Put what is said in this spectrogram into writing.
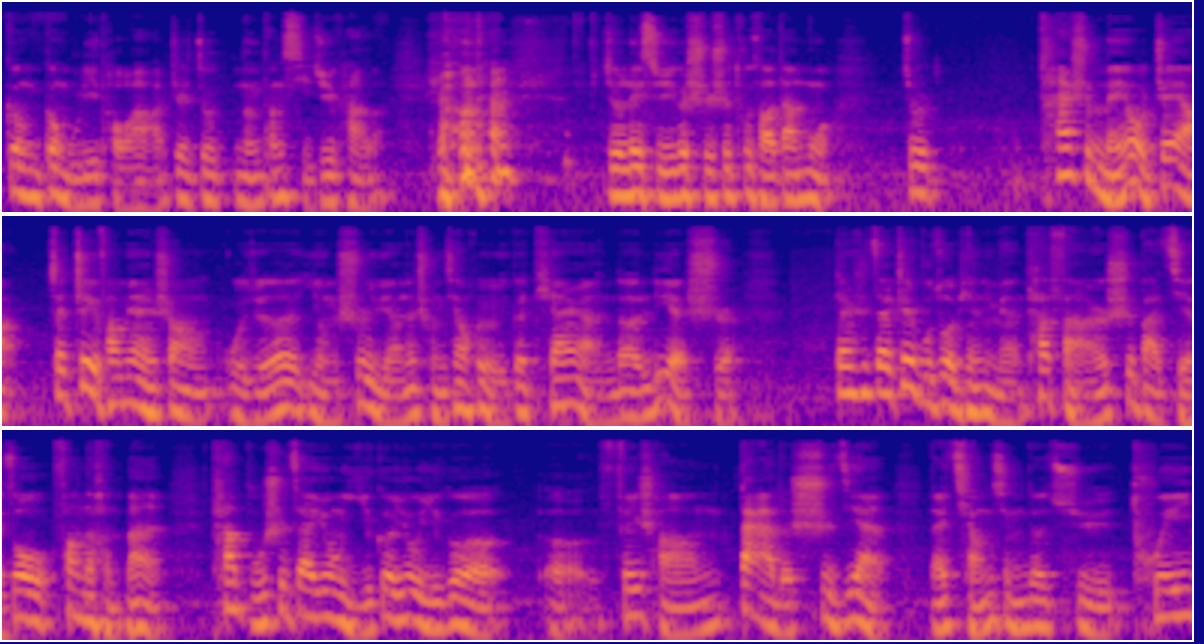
更更无厘头啊，这就能当喜剧看了。然后呢，就类似于一个实时吐槽弹幕，就是它是没有这样，在这方面上，我觉得影视语言的呈现会有一个天然的劣势。但是在这部作品里面，它反而是把节奏放得很慢，它不是在用一个又一个。呃，非常大的事件来强行的去推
